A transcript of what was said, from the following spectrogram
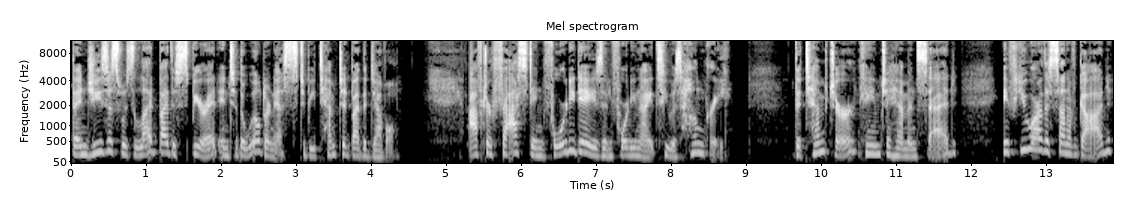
Then Jesus was led by the Spirit into the wilderness to be tempted by the devil. After fasting 40 days and 40 nights, he was hungry. The tempter came to him and said, If you are the Son of God,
